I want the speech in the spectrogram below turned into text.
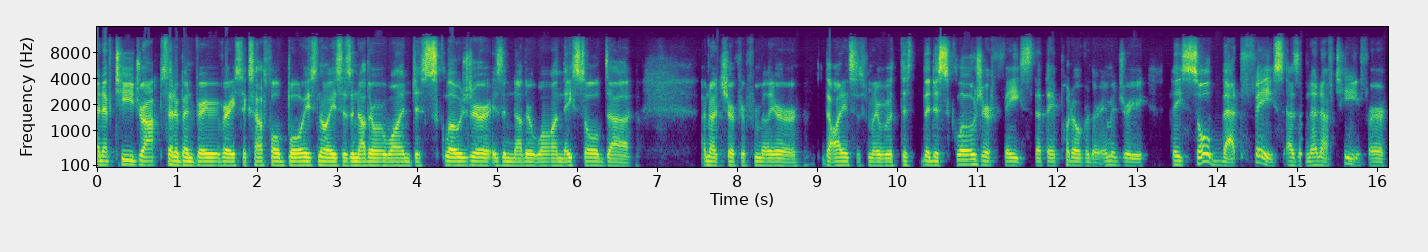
NFT drops that have been very, very successful. Boys Noize is another one. Disclosure is another one. They sold, uh, I'm not sure if you're familiar, the audience is familiar with this, the disclosure face that they put over their imagery. They sold that face as an NFT for, it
